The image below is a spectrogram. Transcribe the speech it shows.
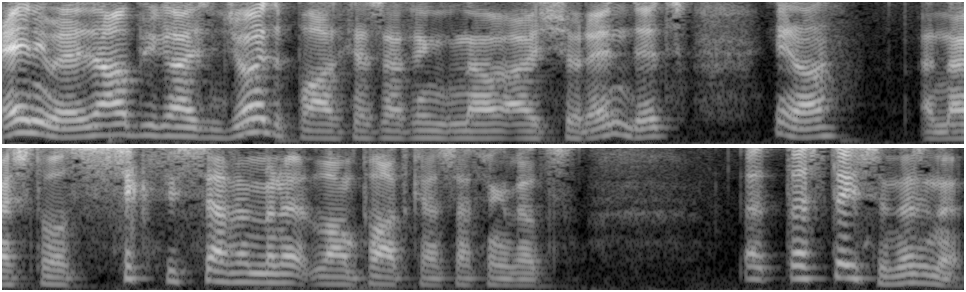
Anyways, I hope you guys enjoyed the podcast. I think now I should end it. You know, a nice little 67 minute long podcast. I think that's that, that's decent, isn't it?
